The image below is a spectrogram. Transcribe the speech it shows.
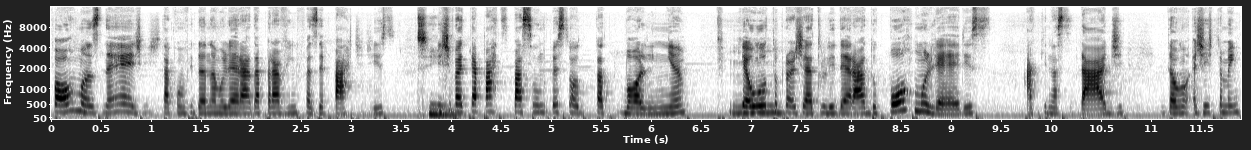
formas, né? A gente está convidando a mulherada para vir fazer parte disso. Sim. A gente vai ter a participação do pessoal do Tatu Bolinha, que é Hum. outro projeto liderado por mulheres aqui na cidade. Então a gente também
